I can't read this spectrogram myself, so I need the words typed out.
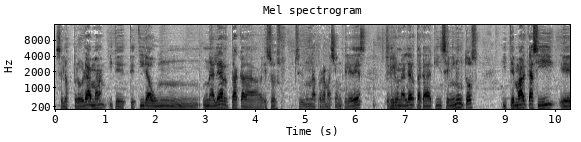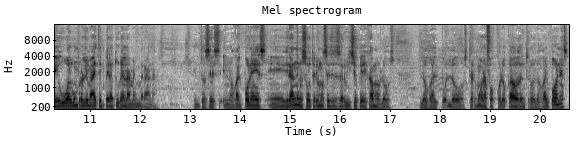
se los programa y te, te tira un, una alerta cada, eso es según la programación que le des, te Sí. tira una alerta cada 15 minutos y te marca si eh, hubo algún problema de temperatura en la membrana. Entonces, en los galpones eh, grandes nosotros tenemos ese servicio que dejamos los, los, los termógrafos colocados dentro de los galpones.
